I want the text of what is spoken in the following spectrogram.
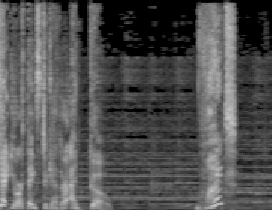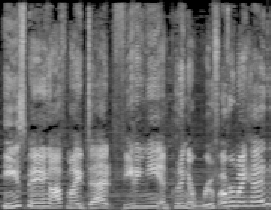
Get your things together and go. What? He's paying off my debt, feeding me, and putting a roof over my head?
